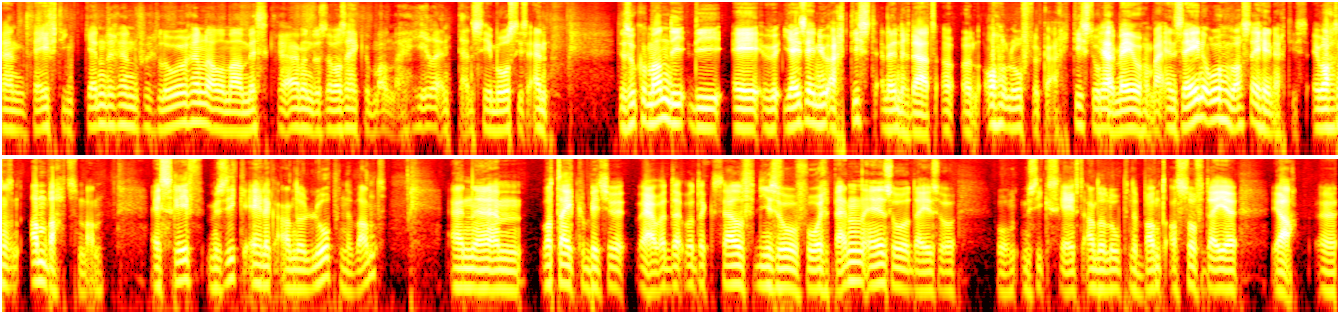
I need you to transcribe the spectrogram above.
ben, 15 kinderen verloren, allemaal miskruimen. Dus dat was eigenlijk een man met hele intense emoties. En het is ook een man die, die hij- jij zei nu artiest, en inderdaad, een, een ongelooflijke artiest, ook Ja. in mijn ogen. Maar in zijn ogen was hij geen artiest. Hij was een ambachtsman. Hij schreef muziek eigenlijk aan de lopende band. En ehm, wat ik een beetje, ja, wat, wat ik zelf niet zo voor ben, hè, zo, dat je zo gewoon muziek schrijft aan de lopende band, alsof dat je ja, eh,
